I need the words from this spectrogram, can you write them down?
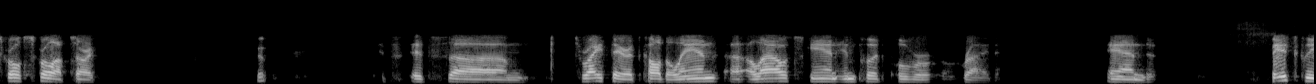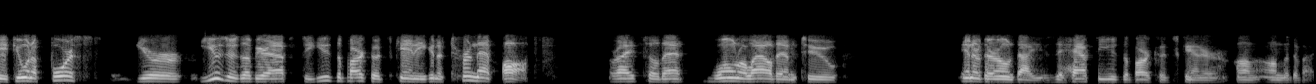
scroll, scroll up, sorry. It's, it's, um, it's right there. It's called the land, uh, allow scan input override. And basically, if you want to force your users of your apps to use the barcode scanning, you're going to turn that off, right? So that won't allow them to enter their own values. They have to use the barcode scanner on, on the device.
